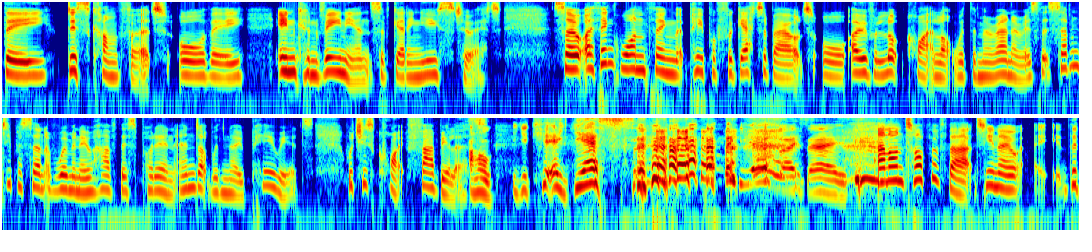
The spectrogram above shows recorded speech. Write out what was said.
the discomfort or the inconvenience of getting used to it. So I think one thing that people forget about or overlook quite a lot with the Mirena is that 70% of women who have this put in end up with no periods, which is quite fabulous. Oh, you can, eh, yes. yes, I say. And on top of that, you know, eh, the,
